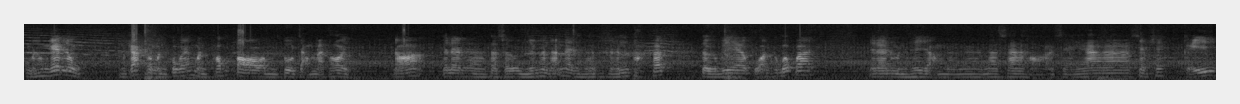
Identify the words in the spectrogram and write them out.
mình không ghép luôn. Mình cắt rồi mình cố gắng mình phóng to và mình tua chậm lại thôi. Đó cho nên là thật sự những hình ảnh này là hình hình ảnh thật hết từ video của anh Facebook á cho nên mình hy vọng là NASA họ sẽ à, xem xét kỹ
